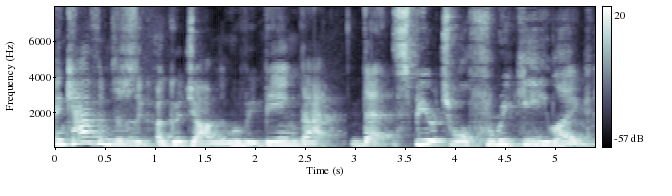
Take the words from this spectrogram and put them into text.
and Catherine does a, good job in the movie being that that spiritual, freaky, like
